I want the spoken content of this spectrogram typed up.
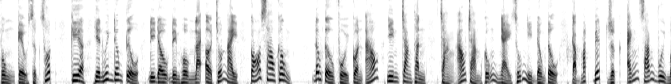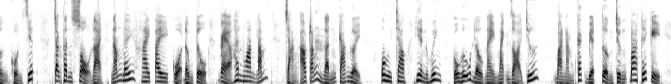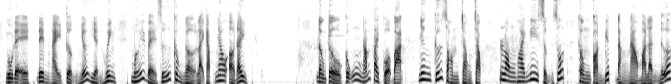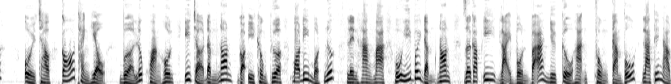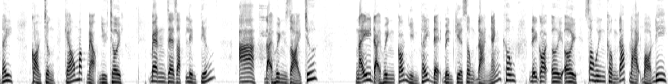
Vùng kêu sực sốt, kia hiền huynh đông tử đi đâu đêm hôm lại ở chỗ này, có sao không? Đông tử phủi quần áo, nhìn trang thần, chàng áo tràm cũng nhảy xuống nhìn đồng tử, cặp mắt biết rực ánh sáng vui mừng khôn xiết. Trang thần sổ lại, nắm lấy hai tay của đồng tử, vẻ hân hoan lắm. Chàng áo trắng ngấn cá người. Ôi chào, hiền huynh, cố hữu lầu này mạnh giỏi chứ. bà nằm cách biệt tưởng chừng ba thế kỷ, ngu đệ đêm ngày tưởng nhớ hiền huynh, mới về xứ không ngờ lại gặp nhau ở đây. Đồng tử cũng nắm tay của bạn, nhưng cứ dòm tròng chọc, lòng hoài nghi sửng sốt, không còn biết đằng nào mà lần nữa. Ôi chào, có thành hiểu, vừa lúc hoàng hôn, y chở đầm non, gọi y không thưa, bỏ đi một nước, lên hàng mà, hú hí với đầm non, giờ gặp y lại vồn vã như cửu hạn phùng cảm vũ là thế nào đây? Còi chừng, khéo mắc mẹo như chơi. Ben dè dặt lên tiếng, À, đại huynh giỏi chứ, Nãy đại huynh có nhìn thấy đệ bên kia sông đả nhánh không? Đệ gọi ơi ơi, sao huynh không đáp lại bỏ đi?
